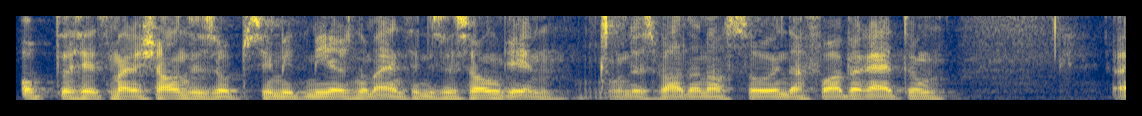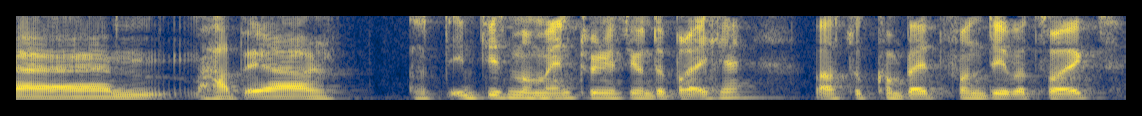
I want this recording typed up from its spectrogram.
ob das jetzt meine Chance ist, ob sie mit mir als Nummer eins in die Saison gehen. Und es war dann auch so in der Vorbereitung, ähm, hat er. Also in diesem Moment, Entschuldigung, dass ich unterbreche, warst du komplett von dir überzeugt,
